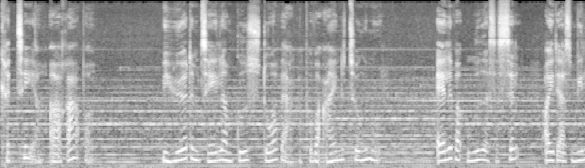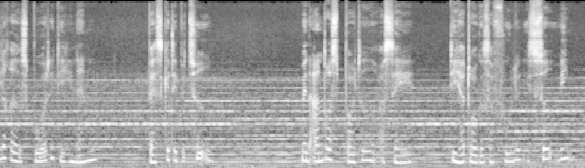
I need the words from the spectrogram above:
kreterer og arabere. Vi hører dem tale om Guds storværker på vores egne tungemål. Alle var ude af sig selv, og i deres vildrede spurgte de hinanden, hvad skal det betyde? Men andre spottede og sagde, de har drukket sig fulde i sød vin.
